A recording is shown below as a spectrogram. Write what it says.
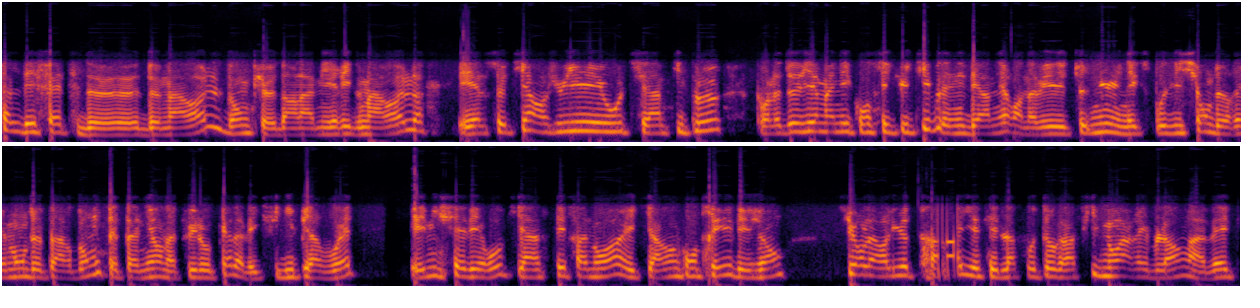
salle des fêtes de, de Marolles, donc euh, dans la mairie de Marolles, et elle se tient en juillet et août. C'est un petit peu pour la deuxième année consécutive. L'année dernière, on avait tenu une exposition de Raymond Depardon. Cette année, on a fait local avec Philippe Hervouette et Michel Hérault, qui est un Stéphanois et qui a rencontré des gens sur leur lieu de travail. Et c'est de la photographie noir et blanc avec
